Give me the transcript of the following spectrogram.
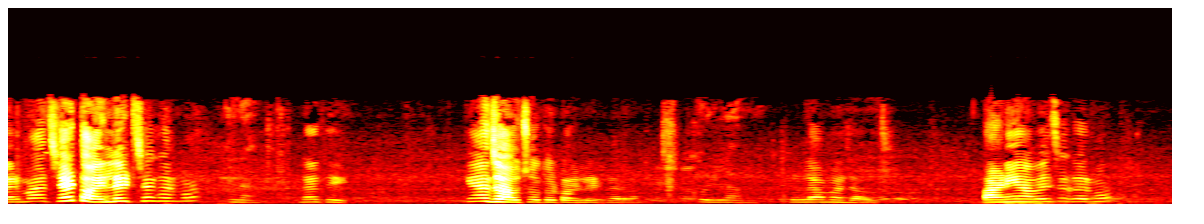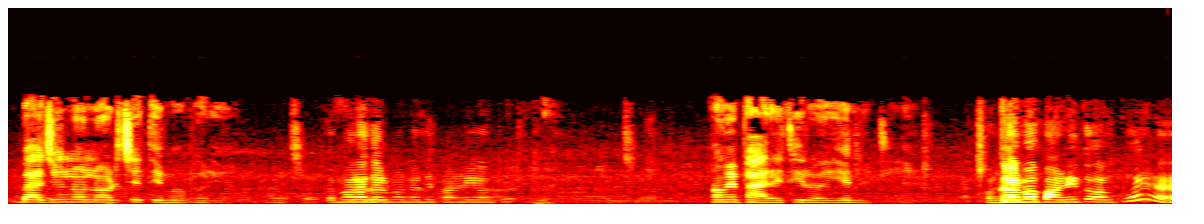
ઘરમાં છે? ટોયલેટ છે ઘરમાં? ના. નથી. ક્યાં જાવ છો તો ટોયલેટ કરવા? ખુલ્લામાં. ખુલ્લામાં જાવ છો. પાણી આવે છે ઘરમાં? બાજુનો નળ છે તેમાં ભરીએ. અચ્છા તમારા ઘરમાં નથી પાણી આવતું? અમે ભારેથી રહીએ ને એટલે. ઘરમાં પાણી તો આવતું હોય ને?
